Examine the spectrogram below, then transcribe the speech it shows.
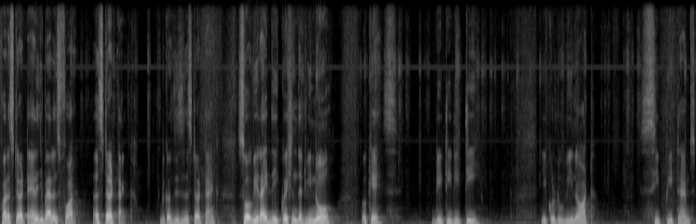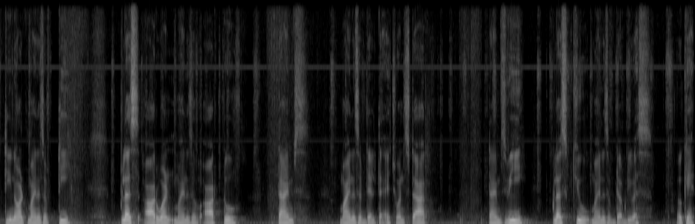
for a stirred energy balance for a stirred tank because this is a stirred tank. So, we write the equation that we know okay, dt dt equal to V naught C p times T naught minus of T plus R 1 minus of R 2 times minus of delta H 1 star times V plus Q minus of W s. Okay.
